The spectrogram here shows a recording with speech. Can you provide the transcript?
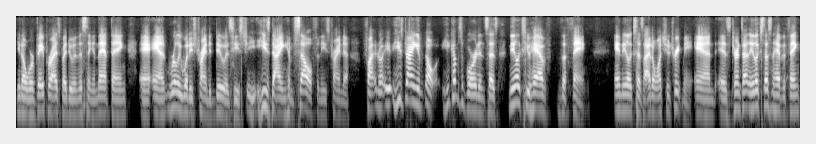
you know were vaporized by doing this thing and that thing, and, and really what he's trying to do is he's he's dying himself and he's trying to find. No, he's dying him. No, he comes aboard and says, Neelix, you have the thing. And Neelix says, I don't want you to treat me. And as it turns out, Neelix doesn't have the thing.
